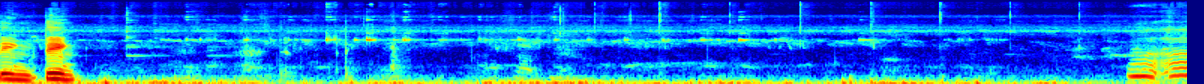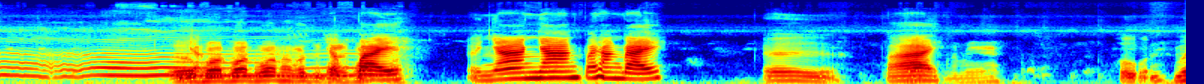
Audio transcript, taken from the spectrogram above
ติงติง เออ พอนพอนพอนเขาก็จะอยาไปไปเออย่างย่างไปทางใดเออไปพอนนะแม่โหนเว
